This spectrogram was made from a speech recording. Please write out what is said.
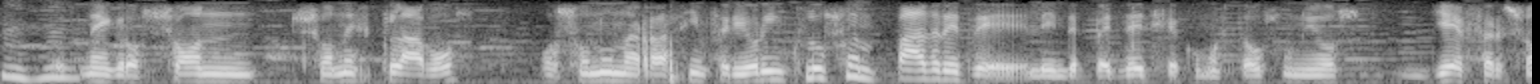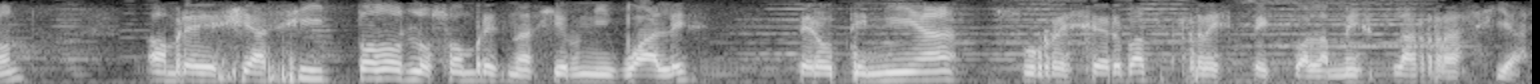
Los negros son, son esclavos o son una raza inferior, incluso en padres de la independencia como Estados Unidos, Jefferson, hombre decía, sí, todos los hombres nacieron iguales, pero tenía sus reservas respecto a la mezcla racial.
